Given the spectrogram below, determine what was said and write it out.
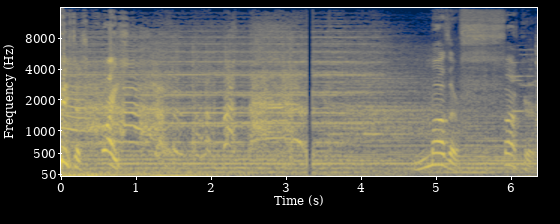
Jesus Christ! Motherfucker.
